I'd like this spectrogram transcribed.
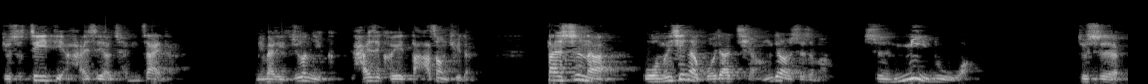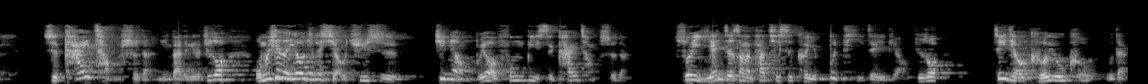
就是这一点还是要存在的，明白的？就是说你还是可以搭上去的，但是呢，我们现在国家强调的是什么？是密路网，就是是开敞式的，明白这个意思？就是说我们现在要求的小区是尽量不要封闭，是开敞式的，所以原则上呢，它其实可以不提这一条，就是说这条可有可无的，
